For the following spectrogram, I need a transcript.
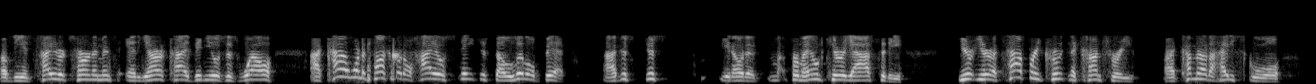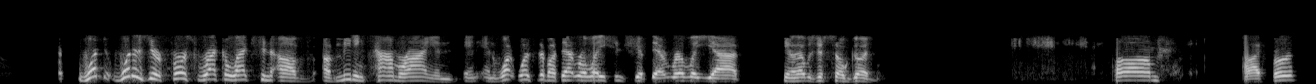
of the entire tournament and the archive videos as well. I kind of want to talk about Ohio State just a little bit. Uh, just, just you know, to, for my own curiosity, you're you're a top recruit in the country uh, coming out of high school. What what is your first recollection of of meeting Tom Ryan, and and what was it about that relationship that really, uh, you know, that was just so good? Um, my first,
